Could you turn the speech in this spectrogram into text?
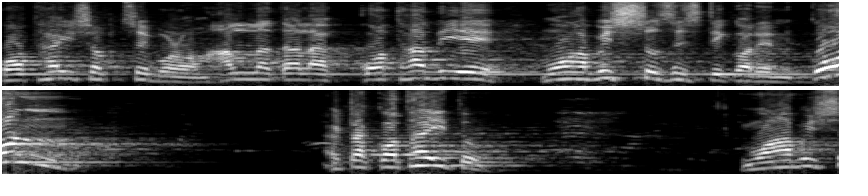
কথাই সবচেয়ে বড়। আল্লাহ তাআলা কথা দিয়ে মহাবিশ্ব সৃষ্টি করেন। কোন? একটা কথাই তো। মহাবিশ্ব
